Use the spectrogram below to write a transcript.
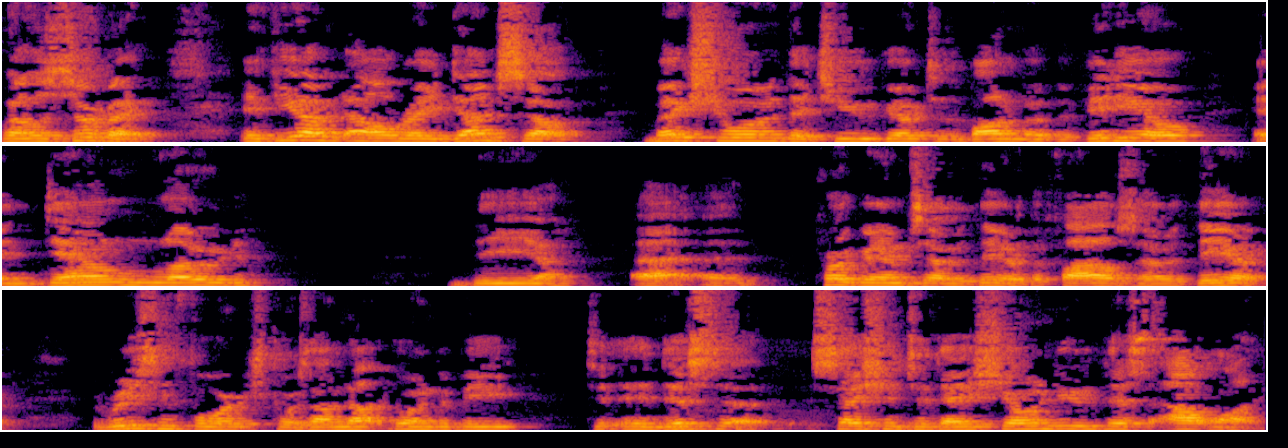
Well, the survey. If you haven't already done so, make sure that you go to the bottom of the video and download the uh, uh, programs that are there, the files that are there. The reason for it is because I'm not going to be to, in this uh, session today showing you this outline,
